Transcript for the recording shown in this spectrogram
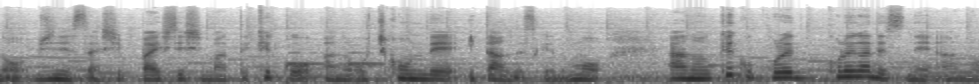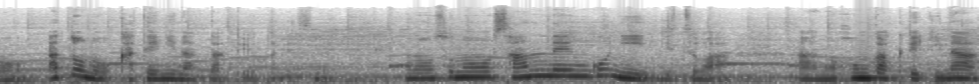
のビジネスは失敗してしまって結構あの落ち込んでいたんですけどもあの結構これこれがですねあの後の糧になったというかですね。あのその3年後に実はあの本格的な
